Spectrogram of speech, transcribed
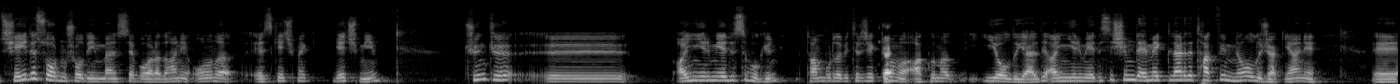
şeyi de sormuş olayım ben size bu arada. Hani onu da es geçmek geçmeyeyim. Çünkü e, ayın 27'si bugün. Tam burada bitirecektim ama aklıma iyi oldu geldi. Ayın 27'si. Şimdi emeklilerde takvim ne olacak? Yani e,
